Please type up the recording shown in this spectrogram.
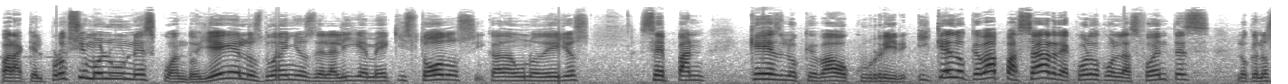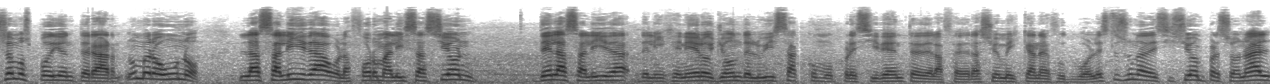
para que el próximo lunes, cuando lleguen los dueños de la Liga MX, todos y cada uno de ellos, sepan qué es lo que va a ocurrir y qué es lo que va a pasar de acuerdo con las fuentes, lo que nos hemos podido enterar. Número uno, la salida o la formalización de la salida del ingeniero John de Luisa como presidente de la Federación Mexicana de Fútbol. Esta es una decisión personal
